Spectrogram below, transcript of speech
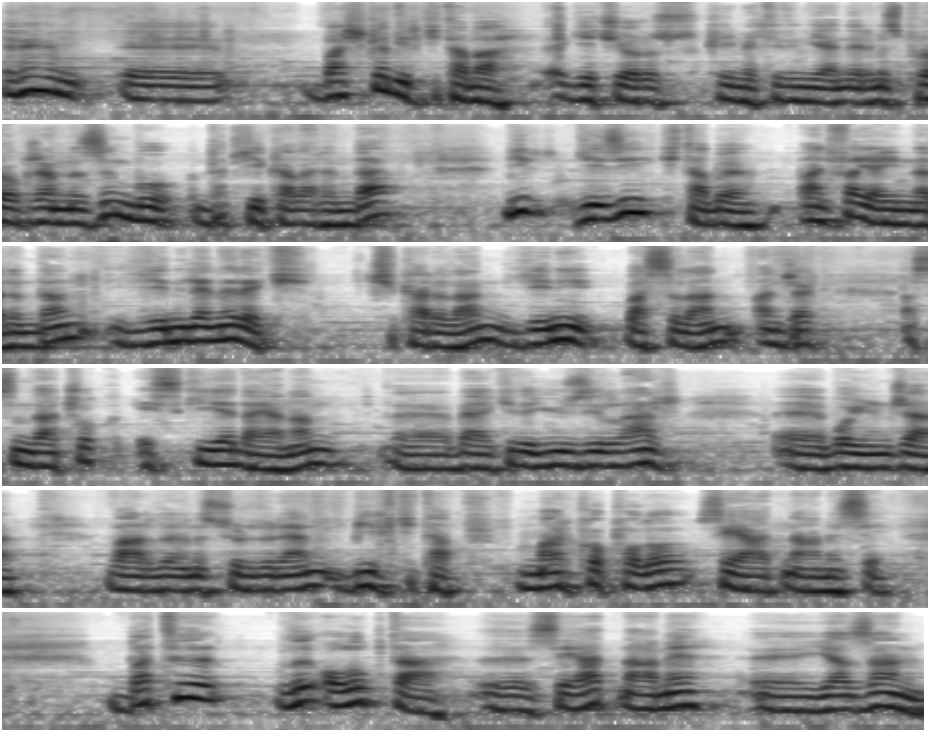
Efendim e, başka bir kitaba geçiyoruz kıymetli dinleyenlerimiz programımızın bu dakikalarında. Bir gezi kitabı Alfa yayınlarından yenilenerek çıkarılan, yeni basılan ancak aslında çok eskiye dayanan e, belki de yüzyıllar e, boyunca varlığını sürdüren bir kitap. Marco Polo Seyahatnamesi. Batılı olup da e, seyahatname yazan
